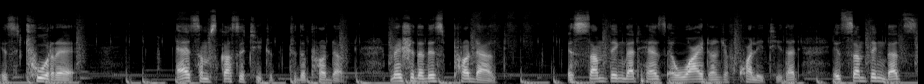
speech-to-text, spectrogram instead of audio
is too rare. Add some scarcity to, to the product. Make sure that this product is something that has a wide range of quality. That it's something that's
